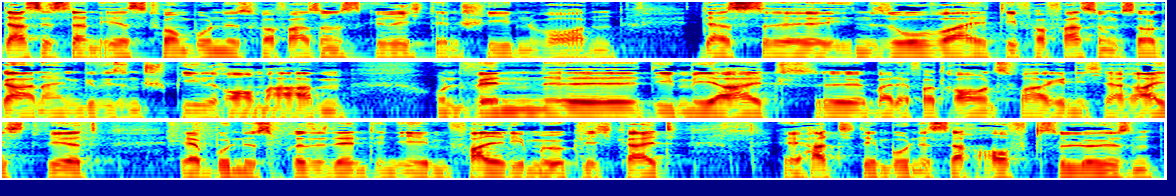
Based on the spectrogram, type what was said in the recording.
das ist dann erst vom Bundesverfassungsgericht entschieden worden dass äh, insoweit die Verfassungsorgane einen gewissen Spielraum haben. Und wenn äh, die Mehrheit äh, bei der Vertrauensfrage nicht erreicht wird, der Bundespräsident in jedem Fall die Möglichkeit äh, hat, den Bundestag aufzulösen,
